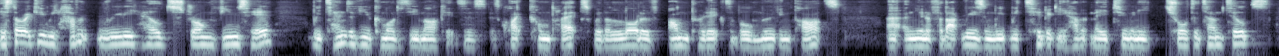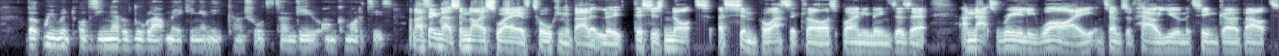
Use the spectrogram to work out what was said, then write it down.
Historically, we haven't really held strong views here. We tend to view commodity markets as, as quite complex with a lot of unpredictable moving parts. Uh, and you know, for that reason, we, we typically haven't made too many shorter term tilts but we would obviously never rule out making any kind of shorter term view on commodities. And I think that's a nice way of talking about it, Luke. This is not a simple asset class by any means, is it? And that's really why, in terms of how you and the team go about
